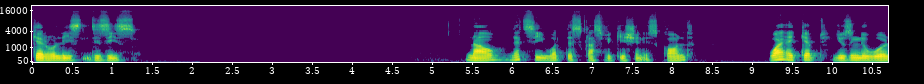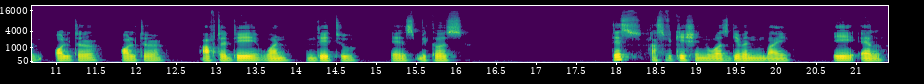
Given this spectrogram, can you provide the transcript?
Caroli's disease. Now, let's see what this classification is called. Why I kept using the word alter, alter after day 1 and day 2 is because This classification was given by A.L.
